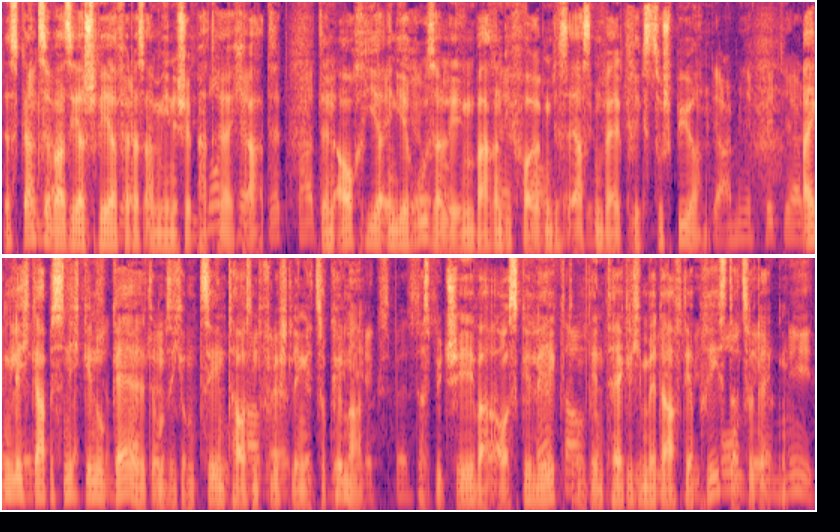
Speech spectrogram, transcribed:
Das Ganze war sehr schwer für das armenische Patriarchat, denn auch hier in Jerusalem waren die Folgen des Ersten Weltkriegs zu spüren. Eigentlich gab es nicht genug Geld, um sich um 10.000 Flüchtlinge zu kümmern. Das Budget war ausgelegt, um den täglichen Bedarf der Priester zu decken.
